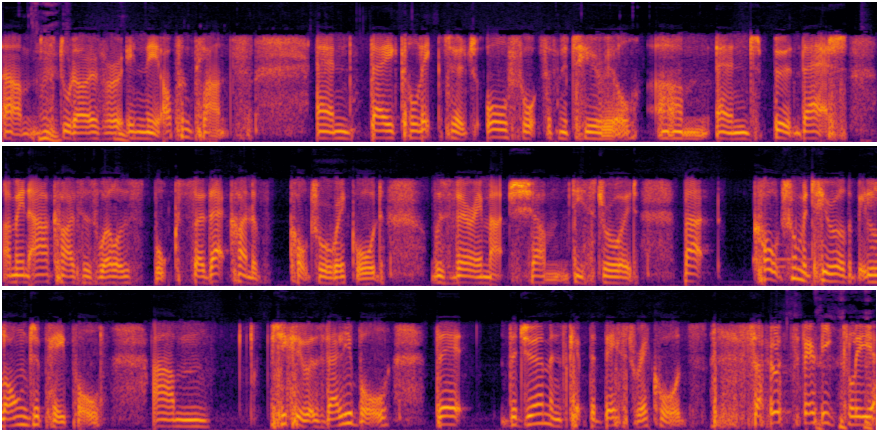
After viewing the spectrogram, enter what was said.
um, oh, yeah. stood over mm. in the Opernplatz. And they collected all sorts of material um, and burnt that. I mean, archives as well as books. So that kind of cultural record was very much um, destroyed. But cultural material that belonged to people, um, particularly if it was valuable, that the Germans kept the best records, so it's very clear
